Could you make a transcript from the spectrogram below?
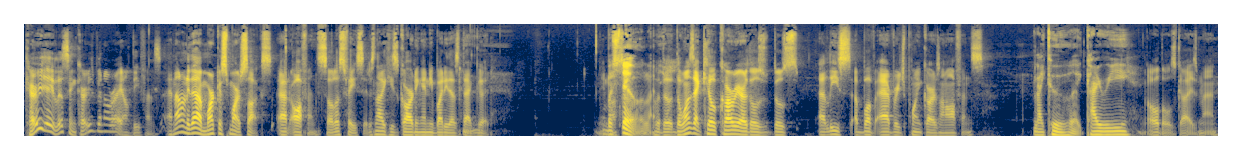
Curry, hey, listen, Curry's been all right on defense. And not only that, Marcus Smart sucks at offense. So let's face it, it's not like he's guarding anybody that's that mm. good. You know, but so- still, like, but the the ones that kill Curry are those those at least above average point guards on offense. like who? Like Kyrie. All those guys, man.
